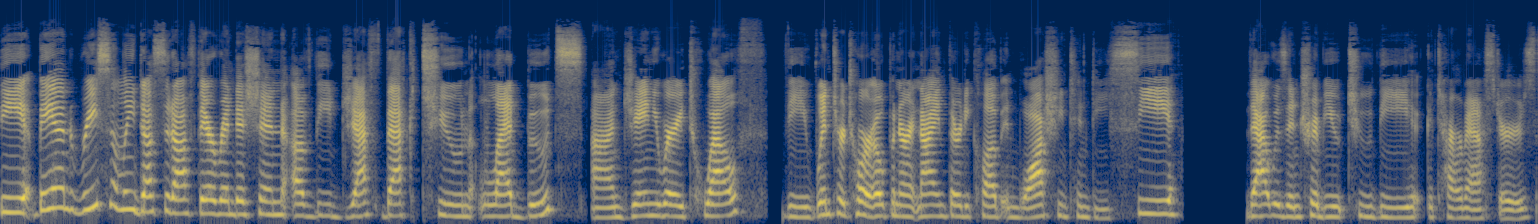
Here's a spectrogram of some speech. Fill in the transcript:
The band recently dusted off their rendition of the Jeff Beck tune Lead Boots on January 12th, the winter tour opener at 930 Club in Washington, D.C. That was in tribute to the Guitar Masters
